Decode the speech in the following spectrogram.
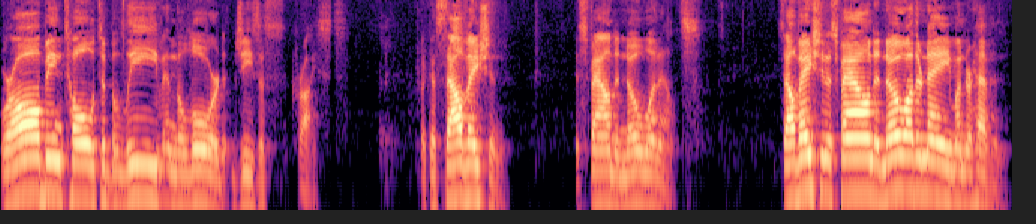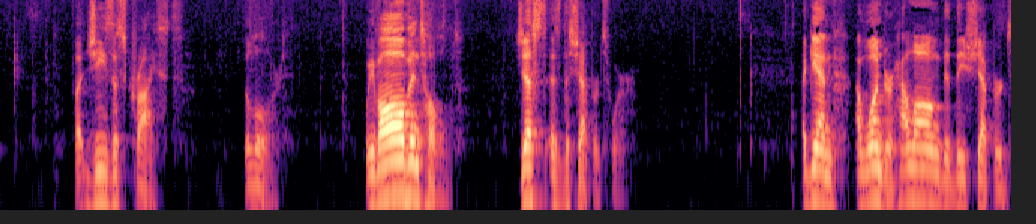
We're all being told to believe in the Lord Jesus Christ because salvation is found in no one else. Salvation is found in no other name under heaven but Jesus Christ, the Lord. We've all been told, just as the shepherds were. Again, I wonder how long did these shepherds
